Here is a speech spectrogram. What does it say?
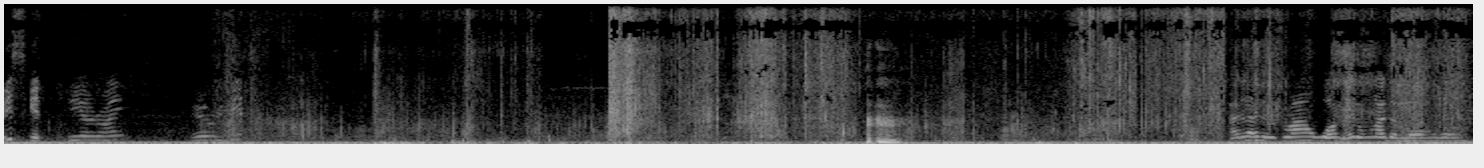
Biscuit here, right? Very big. I like the round one. I don't like the long one.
